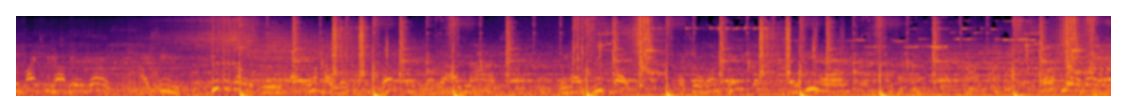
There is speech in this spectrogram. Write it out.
Of bikes we have here today. I see 2% of the are in abundance, but we also have the Onyx. We have juice bikes. I saw one pink, an E-Roy, and a few other brands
